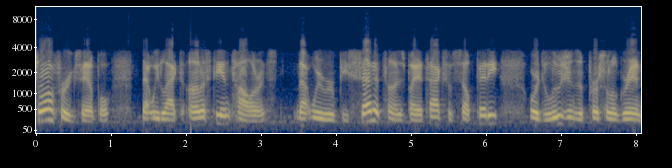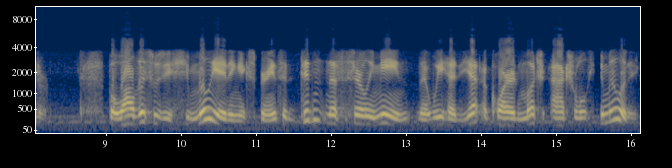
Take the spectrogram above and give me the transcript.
saw, for example, that we lacked honesty and tolerance, that we were beset at times by attacks of self pity or delusions of personal grandeur. But while this was a humiliating experience, it didn't necessarily mean that we had yet acquired much actual humility.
